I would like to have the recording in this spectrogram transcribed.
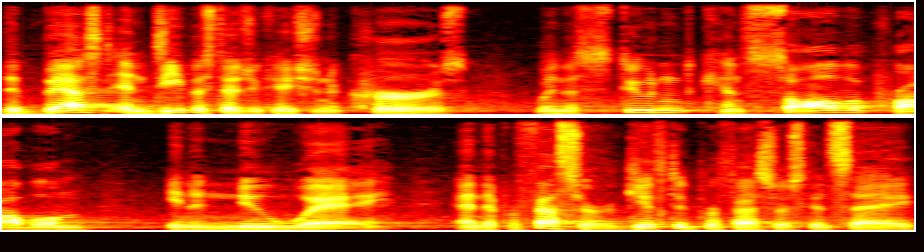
the best and deepest education occurs when the student can solve a problem in a new way and the professor, gifted professors can say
